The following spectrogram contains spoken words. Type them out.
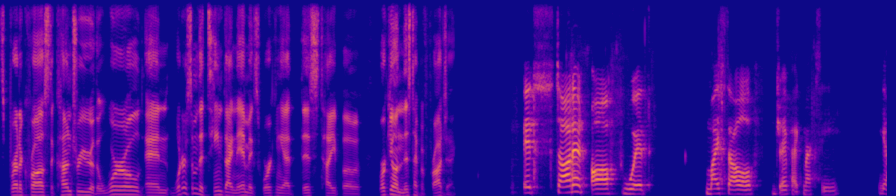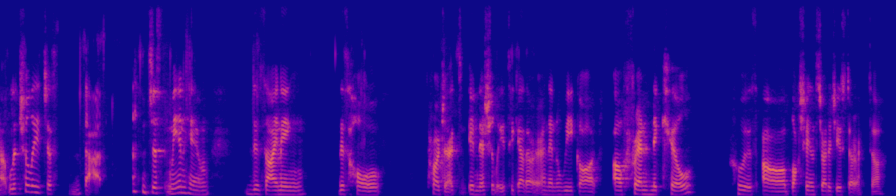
spread across the country or the world? And what are some of the team dynamics working at this type of working on this type of project? It started off with myself, JPEG Maxi. Yeah, literally just that. just me and him designing this whole project initially together. And then we got our friend Nikhil, who is our blockchain strategies director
